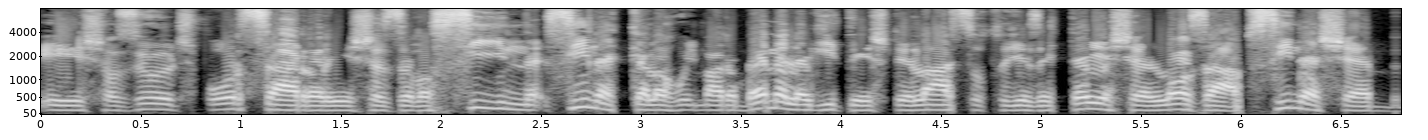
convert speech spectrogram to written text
és a zöld sportszárral, és ezzel a szín, színekkel, ahogy már a bemelegítésnél látszott, hogy ez egy teljesen lazább, színesebb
